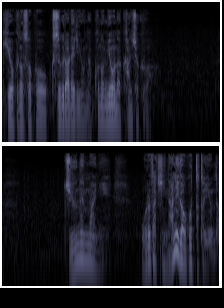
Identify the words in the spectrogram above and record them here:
記憶の底をくすぐられるようなこの妙な感触は。10年前に俺たちに何が起こったというんだ。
